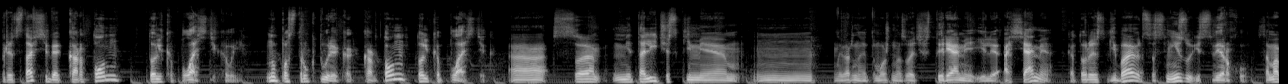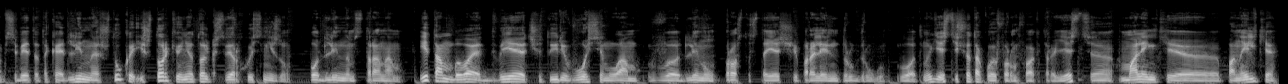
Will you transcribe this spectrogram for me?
Представь себе картон только пластиковый. Ну, по структуре, как картон, только пластик. С металлическими, наверное, это можно назвать штырями или осями, которые сгибаются снизу и сверху. Сама по себе это такая длинная штука, и шторки у нее только сверху и снизу, по длинным сторонам. И там бывает 2, 4, 8 ламп в длину, просто стоящие параллельно друг другу. Вот. Ну, есть еще такой форм-фактор. Есть э, маленькие панельки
